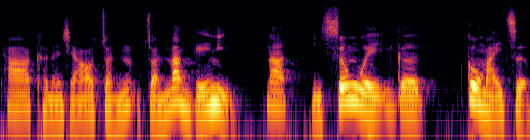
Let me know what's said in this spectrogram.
他可能想要转转让给你。那你身为一个购买者，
